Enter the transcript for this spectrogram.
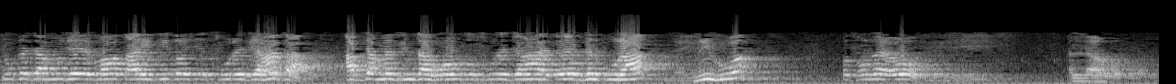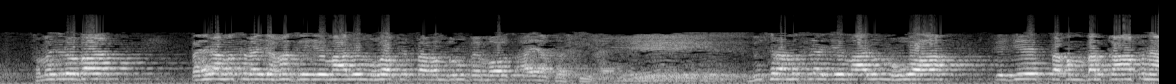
کیونکہ جب مجھے موت آئی تھی تو یہ سورج جہاں تھا۔ اب جب میں زندہ ہوا ہوں تو سورج جہاں ہے تو ایک دن پورا نہیں ہوا۔ تو سن رہے ہو؟ اللہ ہو۔ سمجھ لو بات؟ پہلا مسئلہ یہاں سے یہ معلوم ہوا کہ پیغمبروں پہ موت آیا کرتی ہے۔ دوسرا مسئلہ یہ معلوم ہوا کہ یہ پیغمبر کا اپنا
